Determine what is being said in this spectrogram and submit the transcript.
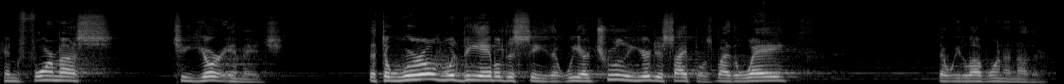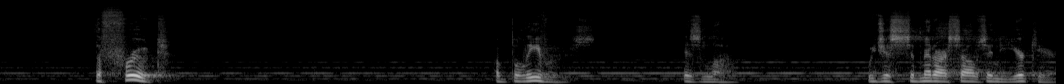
conform us to your image, that the world would be able to see that we are truly your disciples by the way that we love one another. The fruit of believers is love. We just submit ourselves into your care.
